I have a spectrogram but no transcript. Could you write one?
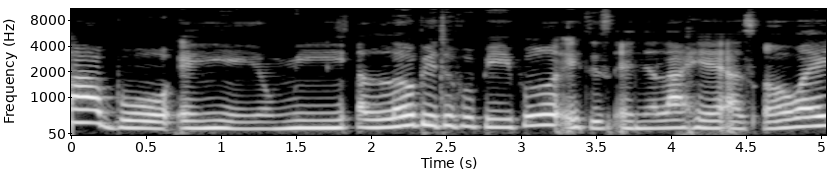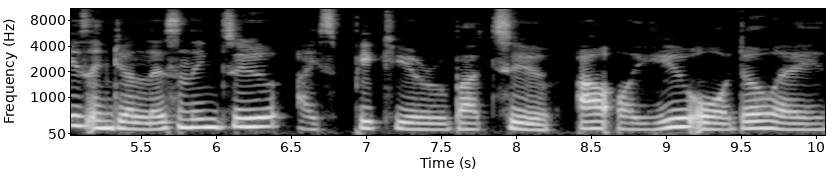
Káàbọ̀ ẹ̀yin èèyàn mi. Hello beautiful people, it is Eniola here as always and you're listening to I Speak Yoruba too. How are you all doing?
